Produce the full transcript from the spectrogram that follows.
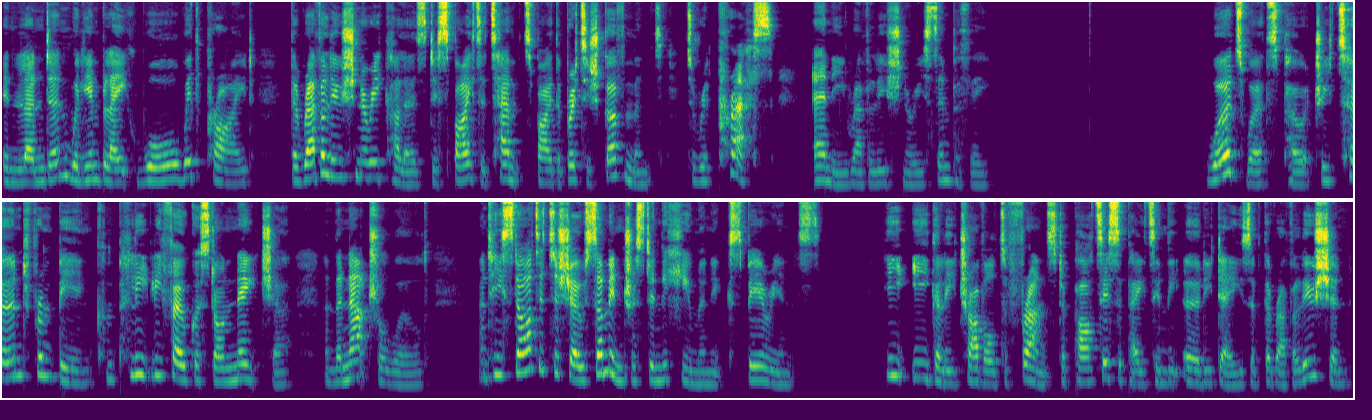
In London, William Blake wore with pride the revolutionary colours despite attempts by the British government to repress any revolutionary sympathy. Wordsworth's poetry turned from being completely focused on nature and the natural world, and he started to show some interest in the human experience. He eagerly travelled to France to participate in the early days of the Revolution.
